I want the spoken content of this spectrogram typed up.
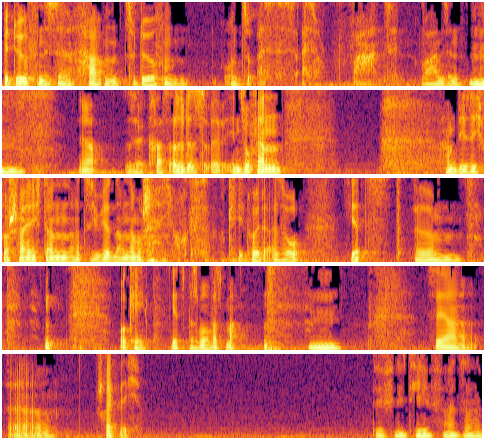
Bedürfnisse haben zu dürfen und so. Also, also Wahnsinn. Wahnsinn. Mhm. Ja, sehr krass. Also das, äh, insofern haben die sich wahrscheinlich dann, hat sich Vietnam dann wahrscheinlich auch gesagt, okay, Leute, also jetzt, ähm, okay, jetzt müssen wir was machen. Mhm. Sehr äh, schrecklich. Definitiv. Also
